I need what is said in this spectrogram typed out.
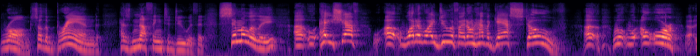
Wrong. So the brand has nothing to do with it. Similarly, uh, hey chef, uh, what do I do if I don't have a gas stove? Uh, or, uh,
